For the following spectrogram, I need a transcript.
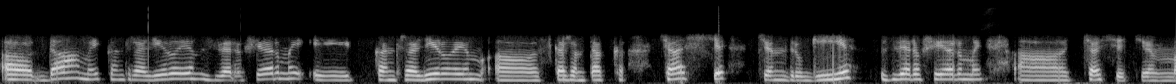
А, да, мы контролируем зверофермы и контролируем, а, скажем так, чаще, чем другие зверофермы, чаще, чем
